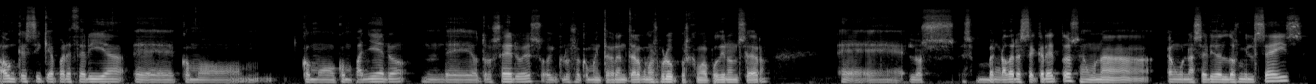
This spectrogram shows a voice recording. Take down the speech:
aunque sí que aparecería eh, como como compañero de otros héroes o incluso como integrante de algunos grupos, como pudieron ser eh, los Vengadores Secretos en una, en una serie del 2006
